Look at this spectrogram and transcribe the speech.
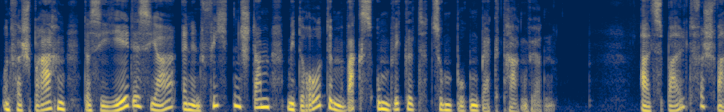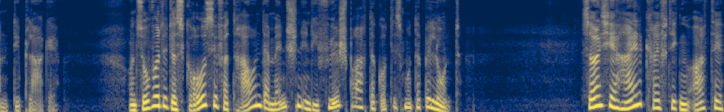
und versprachen, dass sie jedes Jahr einen Fichtenstamm mit rotem Wachs umwickelt zum Burgenberg tragen würden. Alsbald verschwand die Plage. Und so wurde das große Vertrauen der Menschen in die Fürsprache der Gottesmutter belohnt. Solche heilkräftigen Orte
